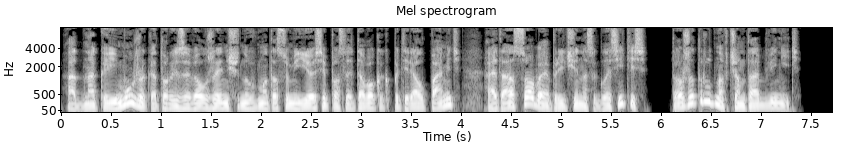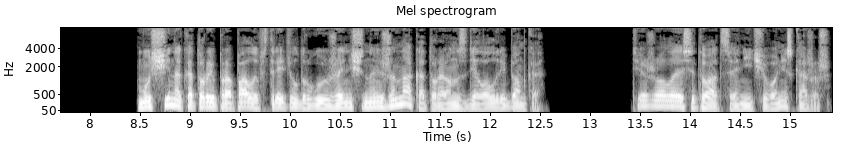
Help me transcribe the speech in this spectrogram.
Однако и мужа, который завел женщину в Мотосумиосе после того, как потерял память, а это особая причина, согласитесь, тоже трудно в чем-то обвинить. Мужчина, который пропал и встретил другую женщину, и жена, которой он сделал ребенка. Тяжелая ситуация, ничего не скажешь.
